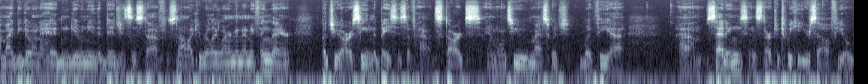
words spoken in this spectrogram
I might be going ahead and giving you the digits and stuff. It's not like you're really learning anything there but you are seeing the basis of how it starts. And once you mess with with the uh, um, settings and start to tweak it yourself, you'll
